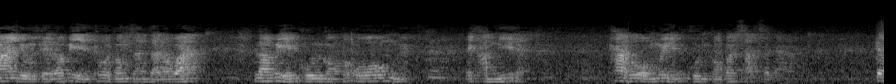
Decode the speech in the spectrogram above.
มาอยู่แต่เราไม่เห็นโทษของสังสารวัฏเราไม่เห็นคุณของพระองค์ไอ้คำนี้แหละถ้าพระองค์ไม่เห็นคุณของพระศาสดา แต่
